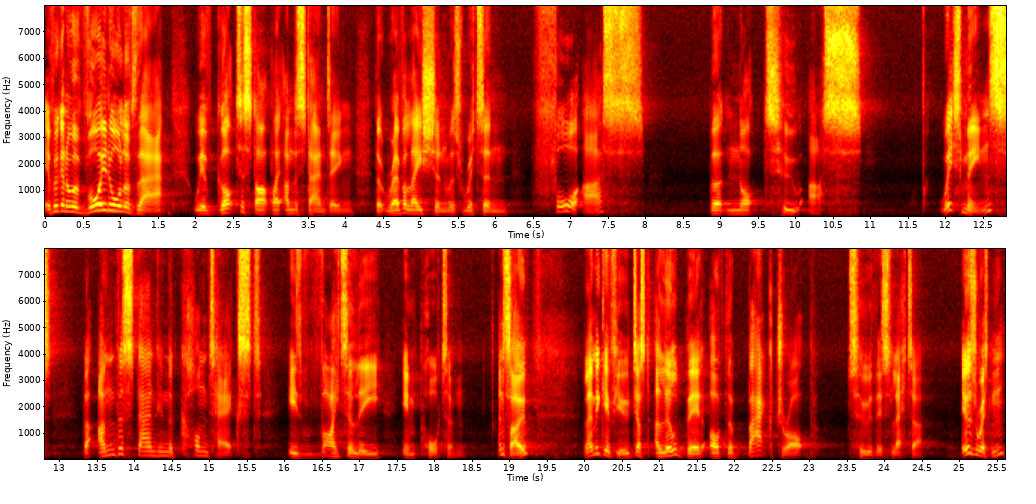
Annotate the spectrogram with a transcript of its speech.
If we're going to avoid all of that, we've got to start by understanding that Revelation was written for us, but not to us. Which means that understanding the context is vitally important. And so, let me give you just a little bit of the backdrop to this letter. It was written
